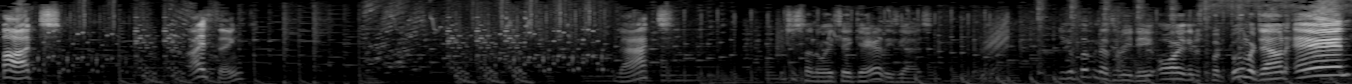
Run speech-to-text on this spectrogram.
But, I think that you just found a way to take care of these guys. You can flip into 3D, or you can just put Boomer down and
